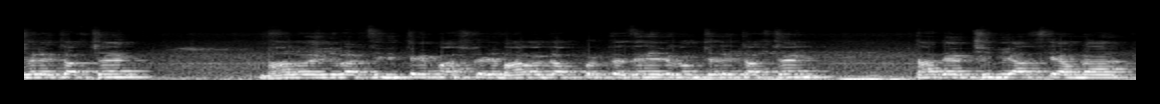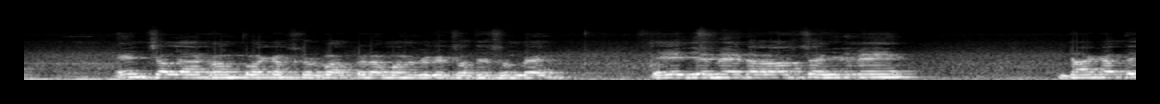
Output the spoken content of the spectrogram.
ছেলে চাচ্ছেন, ভালো ইউনিভার্সিটি থেকে পাশ করে ভালো জব করতেছেন, এরকম ছেলে চাচ্ছেন, তাদের ছবি আজকে আমরা ইনশাল্লাহ এখন প্রকাশ করব। আপনারা মনোযোগের সাথে শুনবেন। এই যে মেয়েটা রাজশাহীর মেয়ে, ঢাকাতে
